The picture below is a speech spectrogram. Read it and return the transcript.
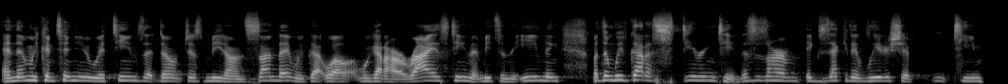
And then we continue with teams that don't just just meet on Sunday. We've got, well, we've got our Rise team that meets in the evening, but then we've got a steering team. This is our executive leadership team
